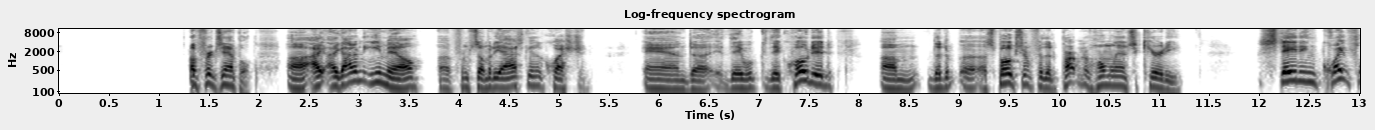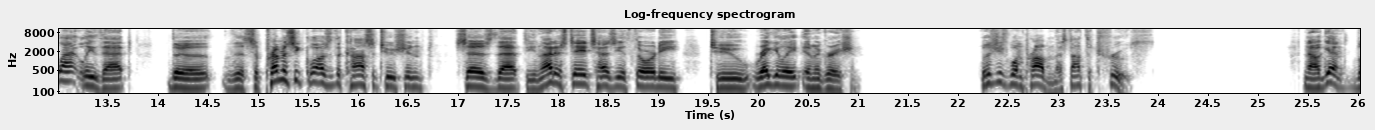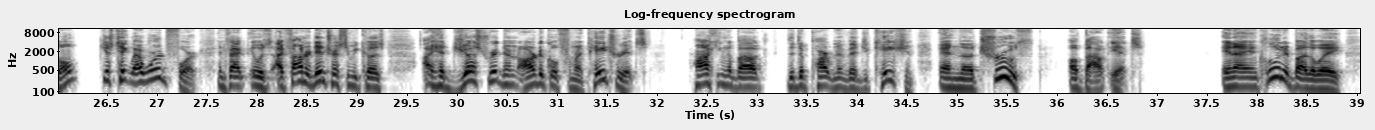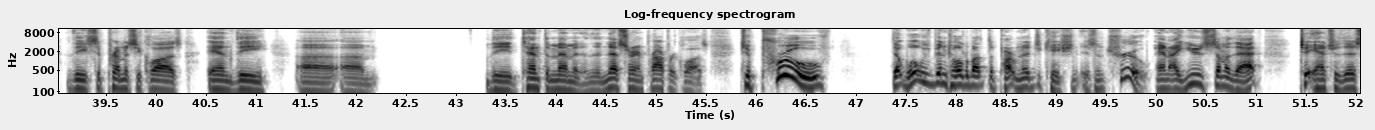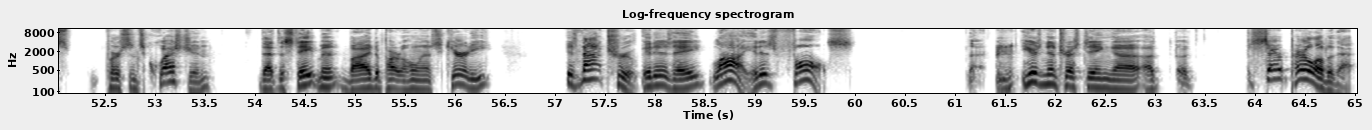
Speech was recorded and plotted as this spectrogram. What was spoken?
Uh, for example, uh, I, I, got an email uh, from somebody asking a question, and uh, they they quoted um, the uh, a spokesman for the Department of Homeland Security stating quite flatly that the the supremacy clause of the Constitution says that the United States has the authority to regulate immigration. Well, there's just one problem. That's not the truth. Now, again, don't just take my word for it. In fact, it was I found it interesting because I had just written an article for my Patriots talking about the Department of Education and the truth about it. And I included, by the way, the supremacy clause and the uh, um, the Tenth Amendment and the necessary and proper clause to prove that what we've been told about the Department of Education isn't true. And I used some of that to answer this person's question that the statement by Department of Homeland Security is not true. It is a lie. It is false. Here's an interesting uh, a, a parallel to that.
